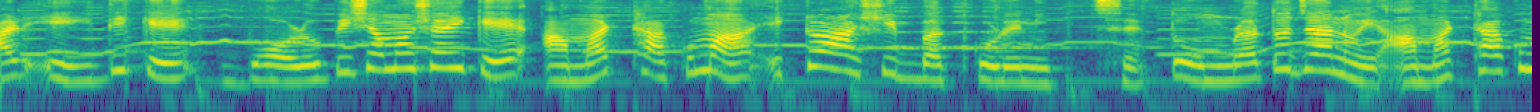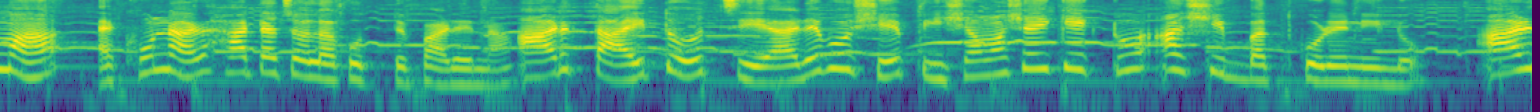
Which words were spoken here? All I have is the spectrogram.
আর এই এইদিকে বড় পিসামশাইকে আমার ঠাকুমা একটু আশীর্বাদ করে নিচ্ছে। তোমরা তো জানোই, আমার ঠাকুমা এখন আর হাঁটাচলা করতে পারে না। আর তাই তো চেয়ারে বসে পিসামশাইকে একটু আশীর্বাদ করে নিল। আর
